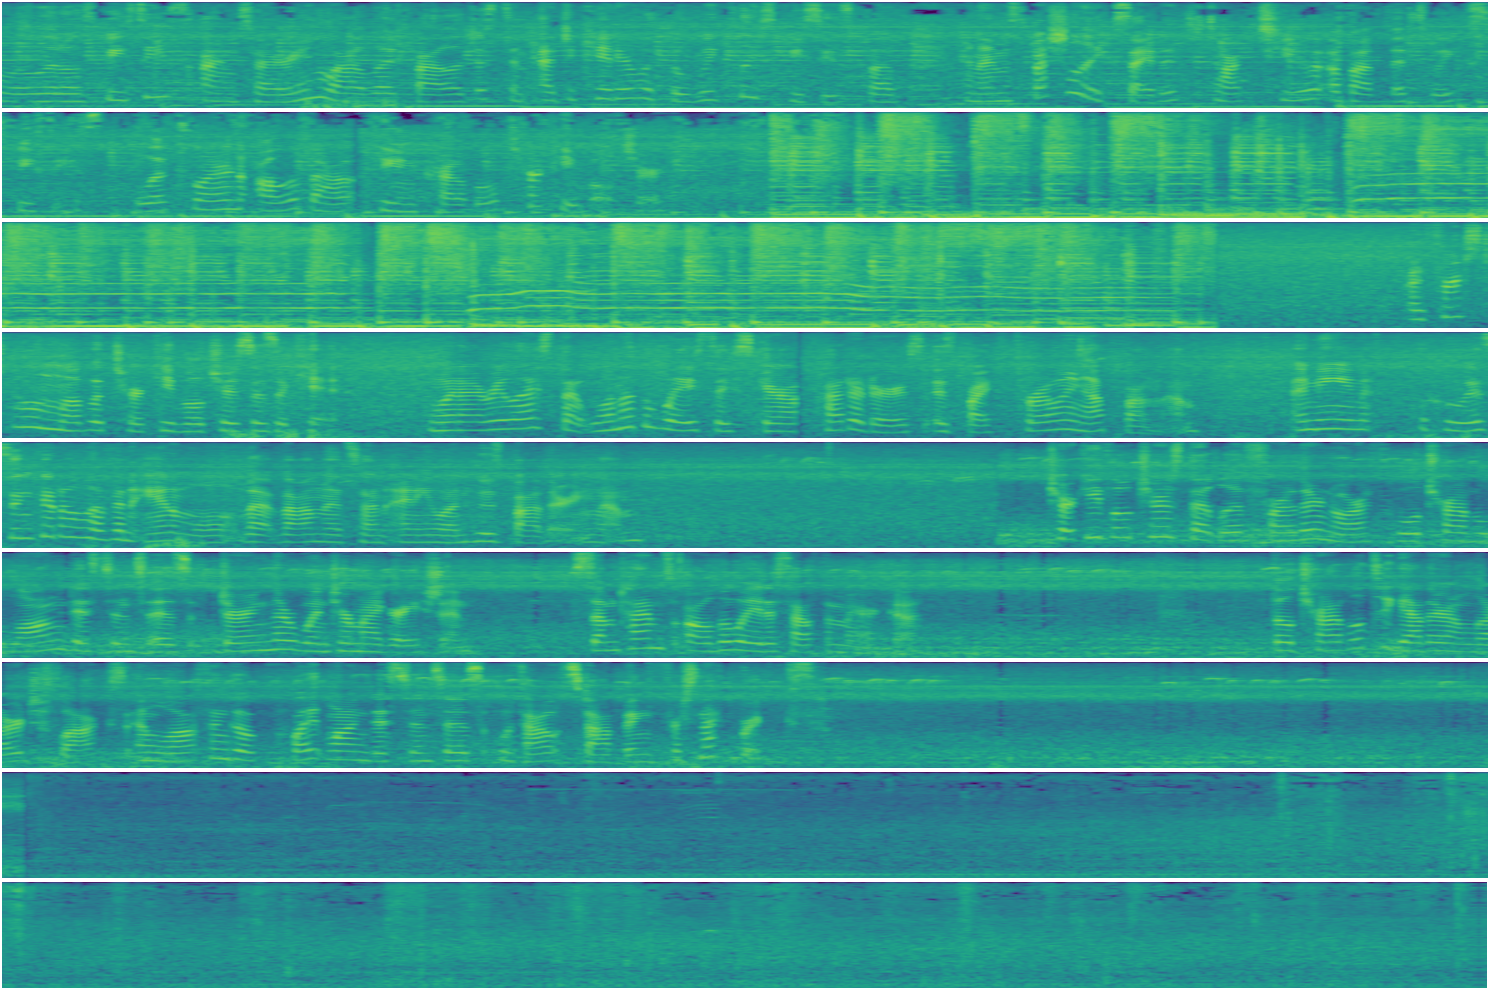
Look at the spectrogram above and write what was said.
Hello little species, I'm Cyrene, wildlife biologist and educator with the Weekly Species Club, and I'm especially excited to talk to you about this week's species. Let's learn all about the incredible turkey vulture. I first fell in love with turkey vultures as a kid, when I realized that one of the ways they scare off predators is by throwing up on them. I mean, who isn't gonna love an animal that vomits on anyone who's bothering them? Turkey vultures that live farther north will travel long distances during their winter migration, sometimes all the way to South America. They'll travel together in large flocks and will often go quite long distances without stopping for snack breaks.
